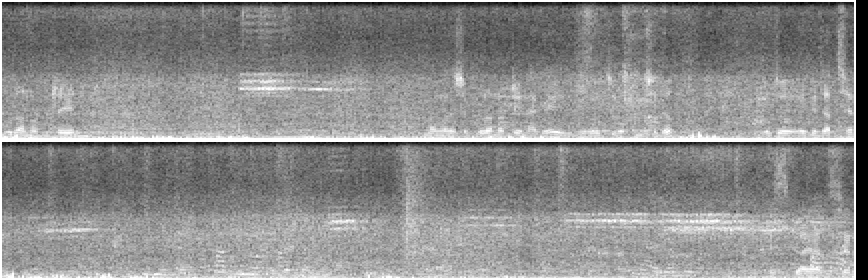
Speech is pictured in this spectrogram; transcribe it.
পুরানো ট্রেন। বাংলাদেশে পুরানো ট্রেন আগে এইভাবে যেরকম ছিল এটা এঁকে যাচ্ছেন। স্কাই আঁকছেন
